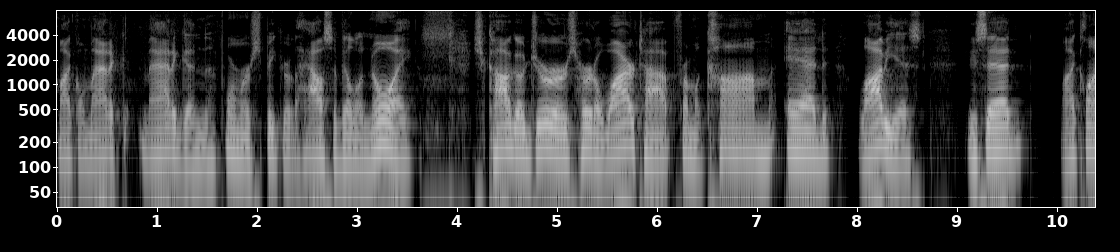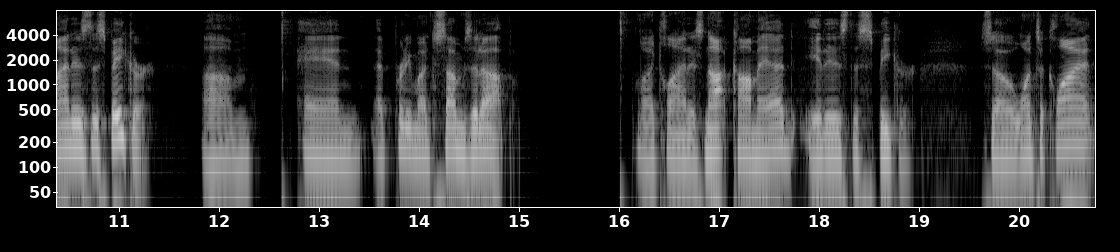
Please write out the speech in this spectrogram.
Michael Madigan, the former Speaker of the House of Illinois. Chicago jurors heard a wiretap from a ComEd lobbyist who said, My client is the Speaker. Um, and that pretty much sums it up. My client is not ComEd, it is the speaker. So once a client,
